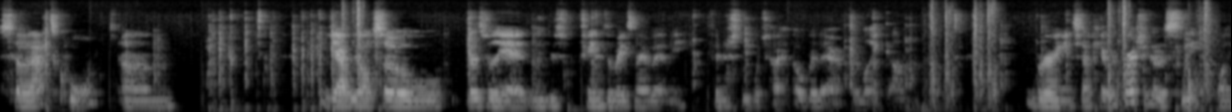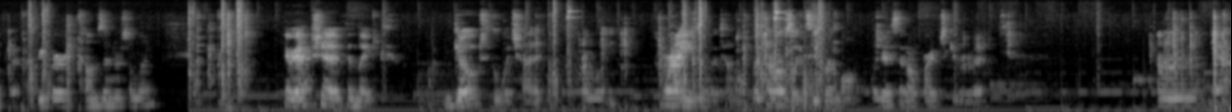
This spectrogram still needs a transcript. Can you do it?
So that's cool. Um, yeah, we also that's really it. We just changed the basement a bit. We finished the witch hut over there for like um brewing and stuff. Here, we probably should go to sleep like a creeper comes in or something. Here, actually could like go to the witch hut. Probably. We're not using the tunnel. The tunnel's like super long. Like I said, I'll probably just get rid of it. Um, yeah,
